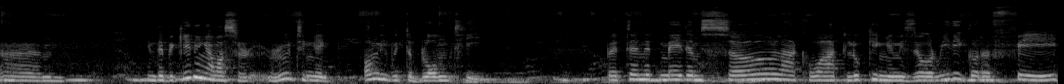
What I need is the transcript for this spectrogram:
um, in the beginning I was rooting only with the Blondie. But then it made him so like white looking and he's already got a fair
